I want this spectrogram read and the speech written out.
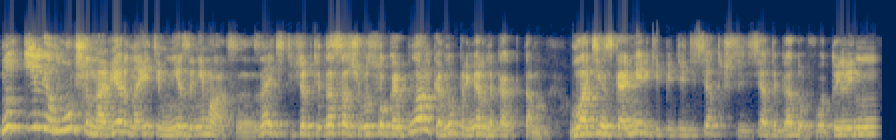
ну, или лучше, наверное, этим не заниматься. Знаете, все-таки достаточно высокая планка, ну, примерно как там в Латинской Америке 50-х, 60-х годов. Вот или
